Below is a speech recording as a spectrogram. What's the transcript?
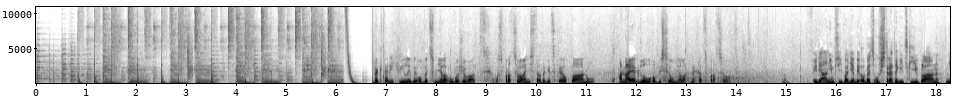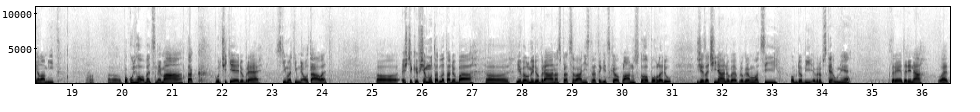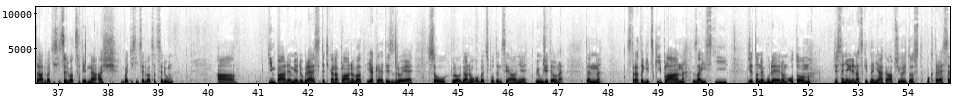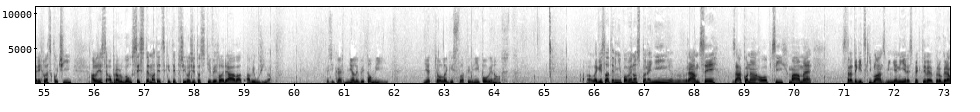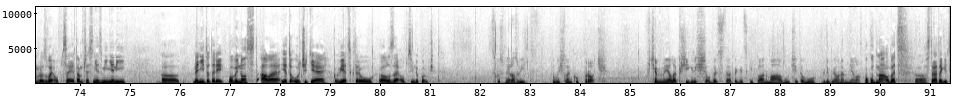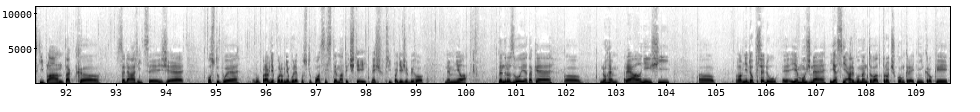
Ve které chvíli by obec měla uvažovat o zpracování strategického plánu a na jak dlouho by si ho měla nechat zpracovat? V ideálním případě by obec už strategický plán měla mít. Aha. Eh, pokud ho obec nemá, tak určitě je dobré s tímhletím neotálet. Eh, ještě ke všemu, tato doba eh, je velmi dobrá na zpracování strategického plánu z toho pohledu, že začíná nové programovací období Evropské unie, které je tedy na léta 2021 až 2027. A tím pádem je dobré si teďka naplánovat, jaké ty zdroje jsou pro danou obec potenciálně využitelné. Ten strategický plán zajistí, že to nebude jenom o tom, že se někde naskytne nějaká příležitost, po které se rychle skočí, ale že se opravdu budou systematicky ty příležitosti vyhledávat a využívat. Ty říkáš, měli by to mít? Je to legislativní povinnost? Legislativní povinnost to není. V rámci zákona o obcích máme strategický plán zmíněný, respektive program rozvoje obce je tam přesně zmíněný. Eh, není to tedy povinnost, ale je to určitě věc, kterou eh, lze obcím doporučit. Zkus mi rozvít tu myšlenku proč. V čem je lepší, když obec strategický plán má vůči tomu, kdyby ho neměla? Pokud má obec eh, strategický plán, tak se dá říci, že postupuje, nebo pravděpodobně bude postupovat systematičtěji, než v případě, že by ho neměla. Ten rozvoj je také mnohem reálnější, hlavně dopředu je možné jasně argumentovat, proč konkrétní kroky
